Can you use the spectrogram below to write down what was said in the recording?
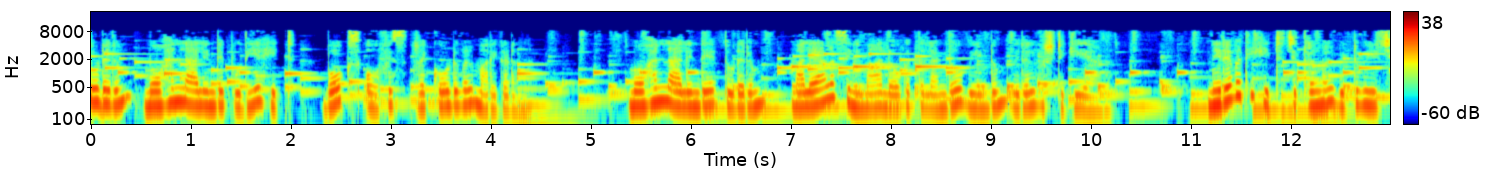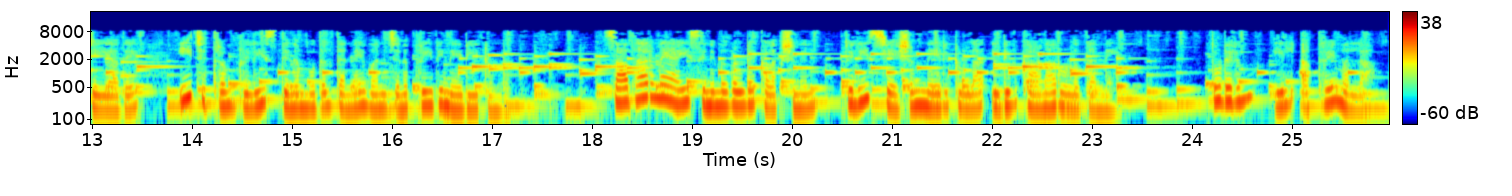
തുടരും മോഹൻലാലിന്റെ പുതിയ ഹിറ്റ് ബോക്സ് ഓഫീസ് റെക്കോർഡുകൾ മറികടന്നു. മോഹൻലാലിന്റെ തുടരും മലയാള സിനിമാ ലോകത്ത് ലണ്ടോ വീണ്ടും വിരൽ സൃഷ്ടിക്കുകയാണ് നിരവധി ഹിറ്റ് ചിത്രങ്ങൾ വിട്ടുവീഴ്ചയ്യാതെ ഈ ചിത്രം റിലീസ് ദിനം മുതൽ തന്നെ വൻ ജനപ്രീതി നേടിയിട്ടുണ്ട്. സാധാരണയായി സിനിമകളുടെ കളക്ഷനിൽ റിലീസ് ശേഷം നേരിട്ടുള്ള ഇടിവ് കാണാറുള്ളത് തന്നെ. തുടരും ഇൽ അത്രയുമല്ല.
